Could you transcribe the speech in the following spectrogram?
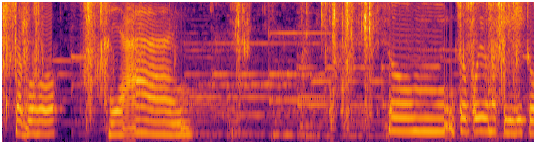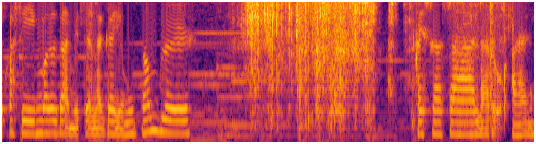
sa buhok. Ayan. So, mm, ito po yung napili ko kasi magagamit talaga yung tumbler kaysa sa laruan.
